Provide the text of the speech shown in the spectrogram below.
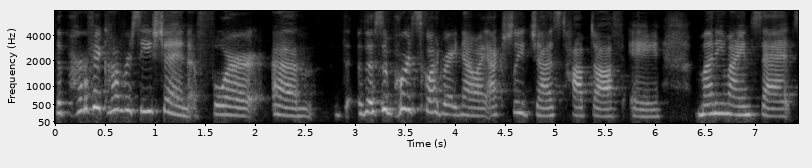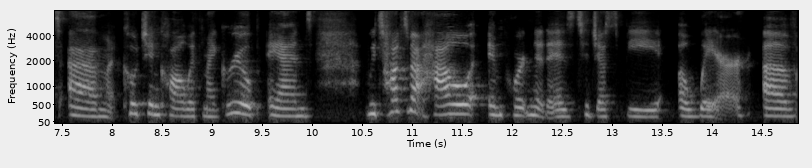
the perfect conversation for um, the support squad right now. I actually just hopped off a money mindset um, coaching call with my group, and we talked about how important it is to just be aware of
